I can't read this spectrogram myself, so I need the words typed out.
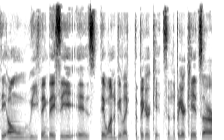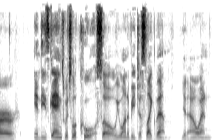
the only thing they see is they want to be like the bigger kids, and the bigger kids are in these gangs which look cool, so we want to be just like them, you know, and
